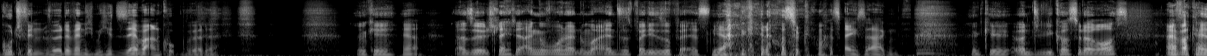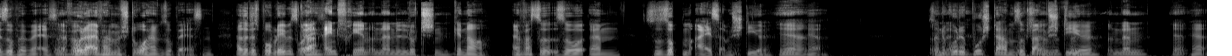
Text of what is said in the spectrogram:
gut finden würde, wenn ich mich jetzt selber angucken würde. Okay. Ja. Also schlechte Angewohnheit Nummer eins ist bei dir Suppe essen. Ja, genau, so kann man es eigentlich sagen. Okay. Und wie kommst du da raus? Einfach keine Suppe mehr essen. Einfach- Oder einfach mit Strohhalm Suppe essen. Also das Problem ist Oder nicht, einfrieren und dann lutschen. genau, einfach so, so, ähm, so Suppeneis am Stiel. Ja. Ja. So Und eine gute Buchstabensuppe am. Stiel. Und dann, ja. Ja.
